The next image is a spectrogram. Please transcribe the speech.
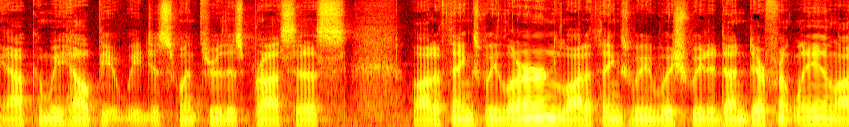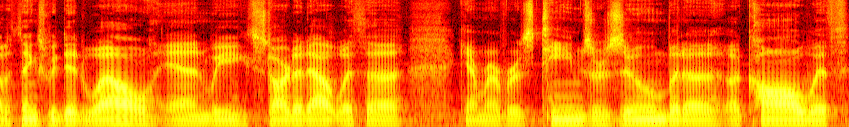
how can we help you? We just went through this process. A lot of things we learned, a lot of things we wish we'd have done differently, and a lot of things we did well. And we started out with a, I can't remember if it was Teams or Zoom, but a, a call with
